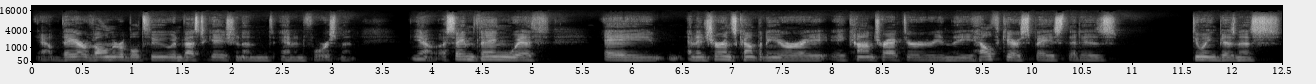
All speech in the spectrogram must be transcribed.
you know, they are vulnerable to investigation and, and enforcement. You know, same thing with a an insurance company or a, a contractor in the healthcare space that is doing business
